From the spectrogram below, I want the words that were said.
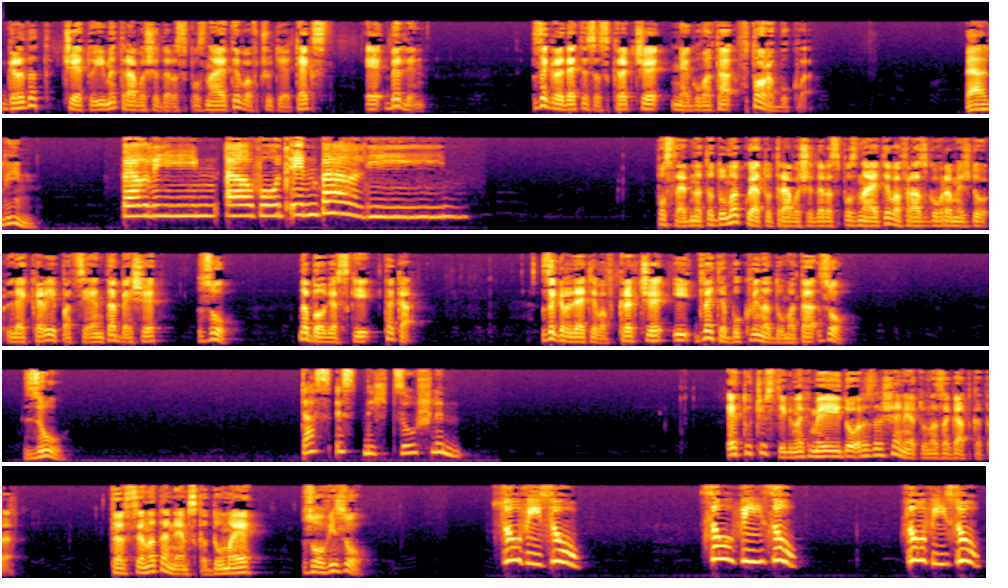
Градът, чието име трябваше да разпознаете в чутия текст, е Берлин. Заградете с кръгче неговата втора буква. Berlin, er wohnt in Berlin. Последната дума, която трябваше да разпознаете в разговора между лекаря и пациента беше ЗУ. На български така. Заградете в кръгче и двете букви на думата ЗУ. So. Das ist nicht so schlimm. Ето, че стигнахме и до разрешението на загадката. Търсената немска дума е зовизо. Sowieso. Sowieso. Sowieso.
